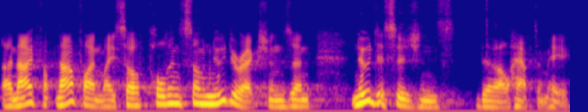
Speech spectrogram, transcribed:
And I now find myself pulled in some new directions and new decisions that I'll have to make.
